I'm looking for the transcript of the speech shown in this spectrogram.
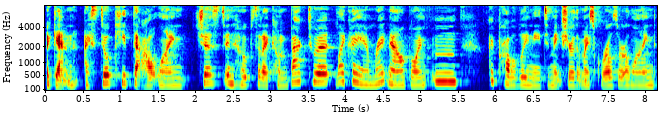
again, I still keep the outline just in hopes that I come back to it like I am right now, going, mm, I probably need to make sure that my squirrels are aligned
